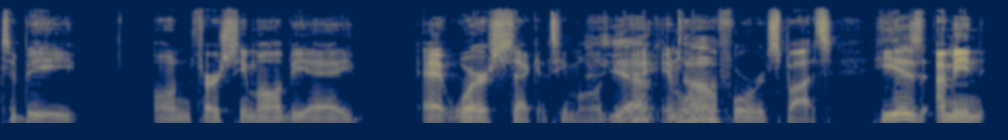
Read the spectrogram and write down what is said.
to be on first team All NBA, at worst second team All NBA Yeah, in one of the forward spots. He is. I mean,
